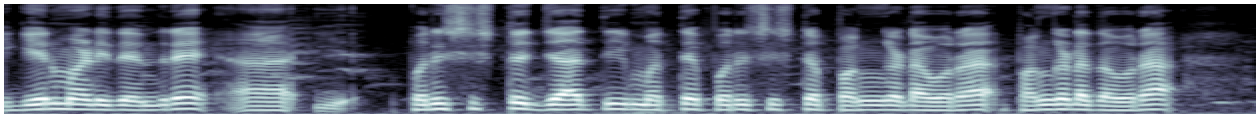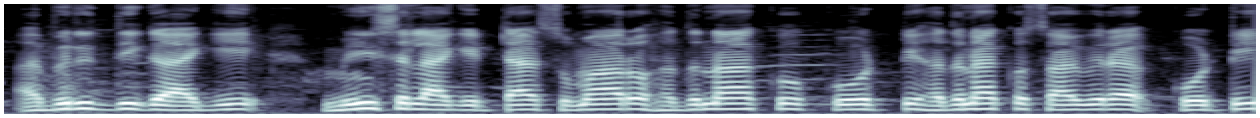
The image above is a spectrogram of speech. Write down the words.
ಈಗೇನು ಮಾಡಿದೆ ಅಂದರೆ ಪರಿಶಿಷ್ಟ ಜಾತಿ ಮತ್ತು ಪರಿಶಿಷ್ಟ ಪಂಗಡವರ, ಪಂಗಡದವರ ಅಭಿವೃದ್ಧಿಗಾಗಿ ಮೀಸಲಾಗಿಟ್ಟ ಸುಮಾರು ಹದಿನಾಲ್ಕು ಕೋಟಿ, ಹದಿನಾಲ್ಕು ಸಾವಿರ ಕೋಟಿ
